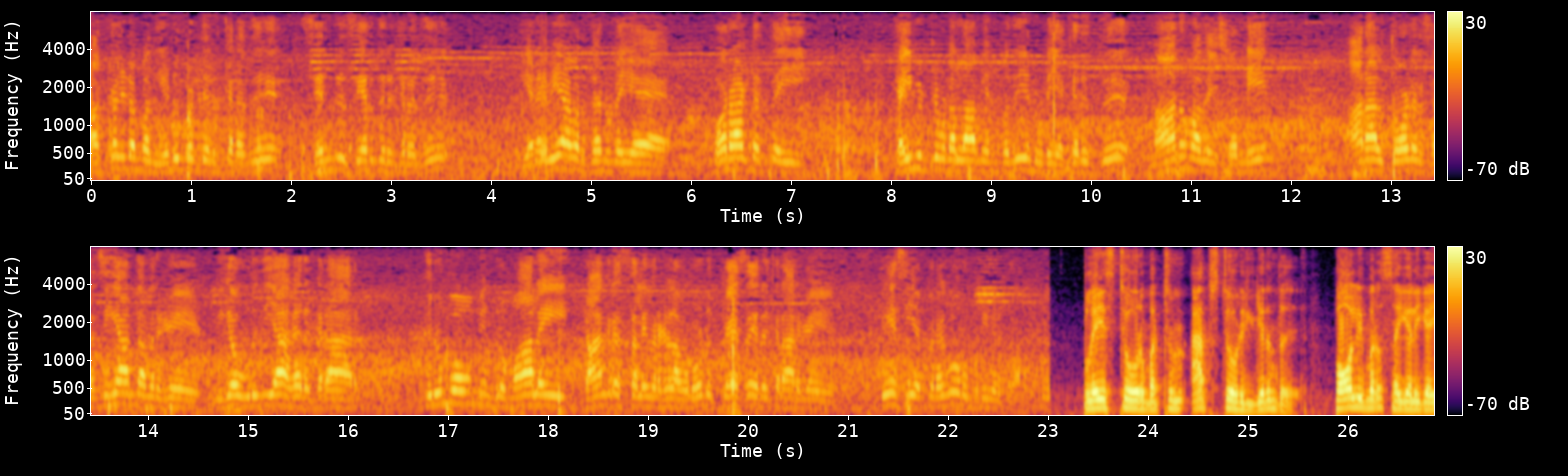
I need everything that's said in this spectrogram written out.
மக்களிடம் அது எடுபட்டு இருக்கிறது சென்று சேர்ந்திருக்கிறது. எனவே அவர் தன்னுடைய போராட்டத்தை கைவிட்டு விடலாம் என்பது என்னுடைய கருத்து. நானும் அதை சொன்னேன். ஆனால் தோழர் சசிகாந்த் அவர்கள் மிக உறுதியாக இருக்கிறார். திரும்பவும் இன்று மாலை காங்கிரஸ் தலைவர்கள் அவரோடு பேச இருக்கிறார்கள். பேசிய பிறகு ஒரு முடிவிற்கு பிளே ஸ்டோர் மற்றும் ஆப் ஸ்டோரில் இருந்து பாலிமர் செயலியை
